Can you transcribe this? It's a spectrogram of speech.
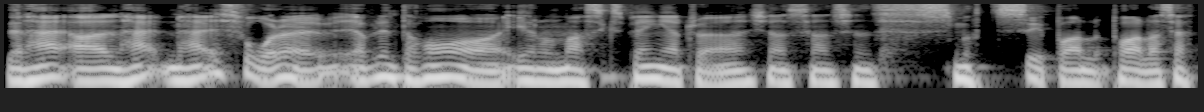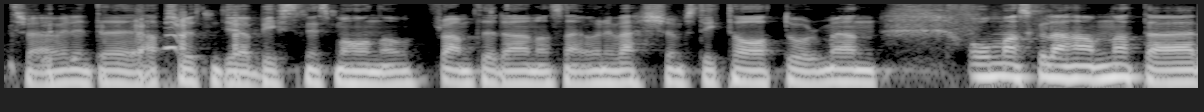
Den här, ja, den, här, den här är svårare. Jag vill inte ha Elon Musks pengar tror jag. Han Känns, han känns smutsig på, all, på alla sätt tror jag. Jag vill inte, absolut inte göra business med honom. Framtida någon sån här universumsdiktator. Men om man skulle ha hamnat där.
